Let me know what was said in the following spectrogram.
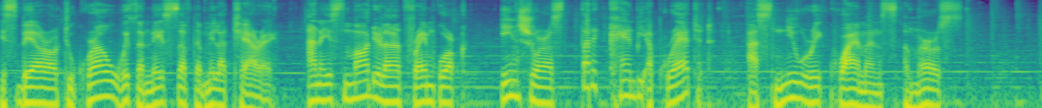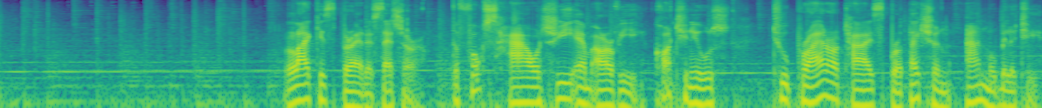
is built to grow with the needs of the military, and its modular framework ensures that it can be upgraded as new requirements emerge. Like its predecessor, the Foxhound GMRV continues to prioritize protection and mobility.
